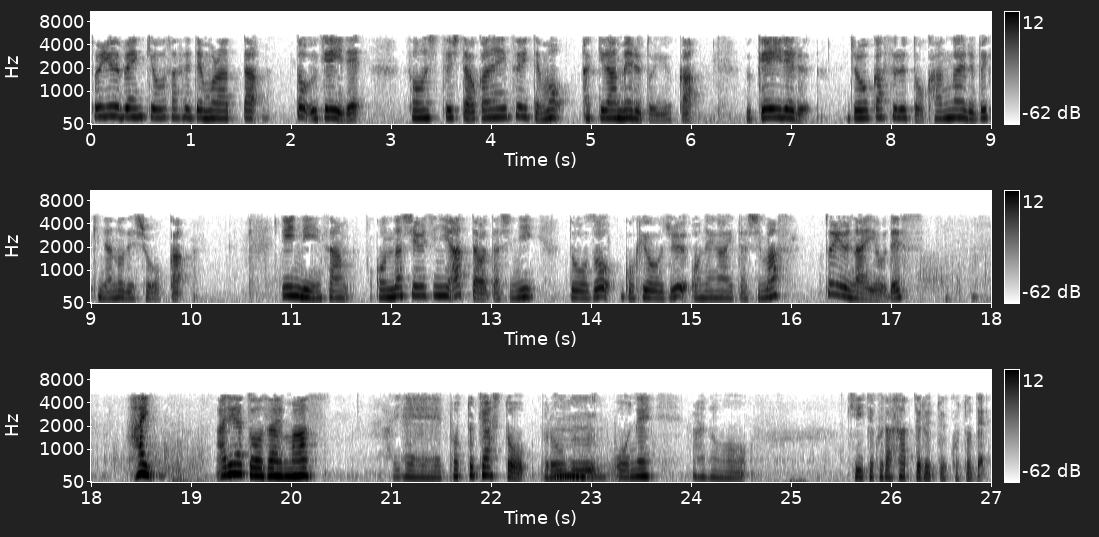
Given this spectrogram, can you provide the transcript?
という勉強をさせてもらったと受け入れ、損失したお金についても諦めるというか、受け入れる、浄化すると考えるべきなのでしょうか。リンリンさん、こんな仕打ちにあった私にどうぞご教授お願いいたします。という内容です。はい。ありがとうございます。はいえー、ポッドキャスト、ブログをね、あの、聞いてくださってるということで。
